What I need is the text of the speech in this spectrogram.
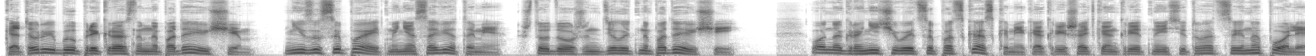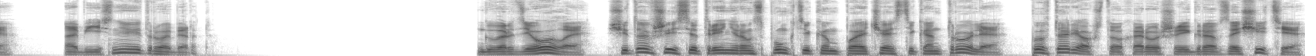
который был прекрасным нападающим, не засыпает меня советами, что должен делать нападающий. Он ограничивается подсказками, как решать конкретные ситуации на поле, объясняет Роберт. Гвардиола, считавшийся тренером с пунктиком по части контроля, повторял, что хорошая игра в защите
